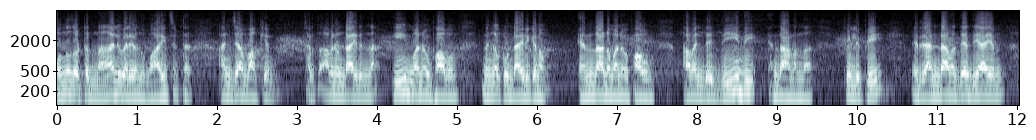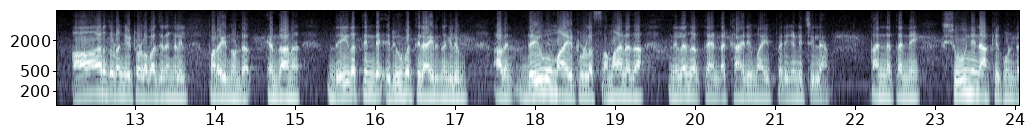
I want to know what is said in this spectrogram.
ഒന്ന് തൊട്ട് നാല് വരെ ഒന്ന് വായിച്ചിട്ട് അഞ്ചാം വാക്യം കർത്താവിനുണ്ടായിരുന്ന ഈ മനോഭാവം നിങ്ങൾക്കുണ്ടായിരിക്കണം. എന്താണ് മനോഭാവം? അവന്റെ രീതി എന്താണെന്ന് ഫിലിപ്പി രണ്ടാമത്തെ അധ്യായം ആറ് തുടങ്ങിയിട്ടുള്ള വചനങ്ങളിൽ പറയുന്നുണ്ട്. എന്താണ്? ദൈവത്തിന്റെ രൂപത്തിലായിരുന്നെങ്കിലും അവൻ ദൈവവുമായിട്ടുള്ള സമാനത നിലനിർത്തേണ്ട കാര്യമായി പരിഗണിച്ചില്ല. തന്നെ തന്നെ ശൂന്യനാക്കിക്കൊണ്ട്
